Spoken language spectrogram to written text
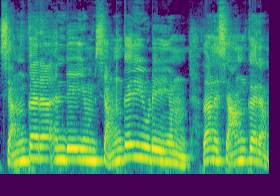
ശങ്കരന്റെയും ശങ്കരിയുടെയും. അതാണ് ശങ്കരം.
